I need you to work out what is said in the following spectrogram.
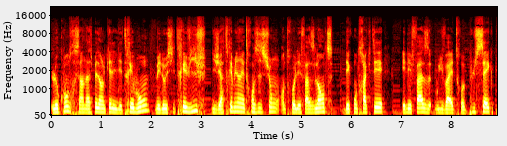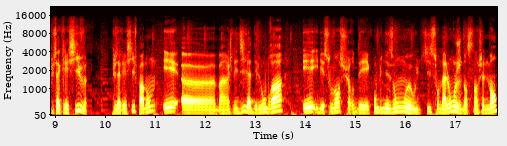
Le contre c'est un aspect dans lequel il est très bon, mais il est aussi très vif, il gère très bien les transitions entre les phases lentes, décontractées et les phases où il va être plus sec, plus agressif, plus agressif pardon. Et euh, ben je l'ai dit, il a des longs bras et il est souvent sur des combinaisons où il utilise son allonge dans cet enchaînement.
